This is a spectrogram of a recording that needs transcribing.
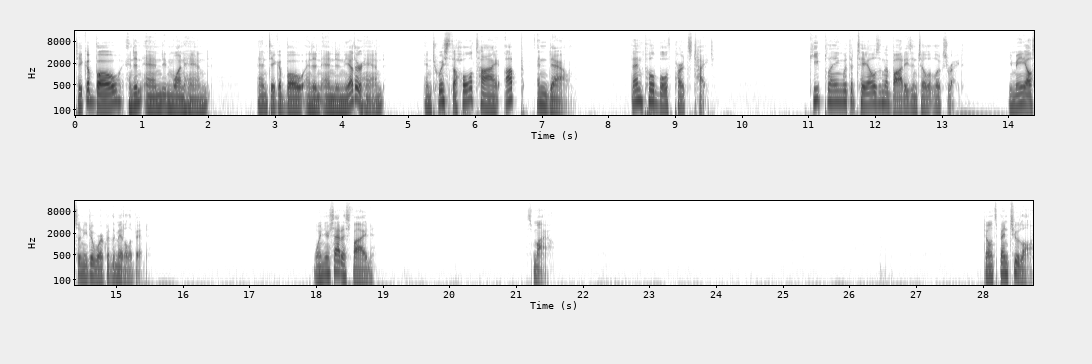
Take a bow and an end in one hand, and take a bow and an end in the other hand, and twist the whole tie up and down. Then pull both parts tight. Keep playing with the tails and the bodies until it looks right. You may also need to work with the middle a bit. When you're satisfied, smile. Don't spend too long.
